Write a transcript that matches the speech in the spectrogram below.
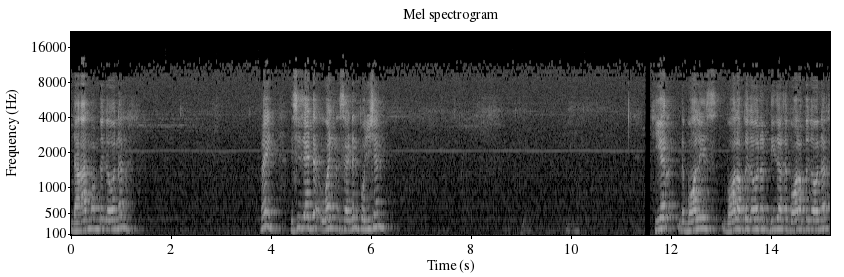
the arm of the governor right? This is at one certain position. Here the ball is ball of the governor these are the ball of the governor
